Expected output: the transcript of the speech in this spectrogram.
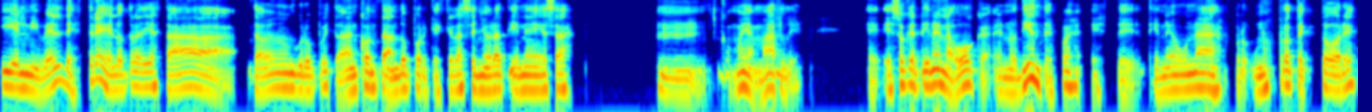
y el nivel de estrés. El otro día estaba, estaba en un grupo y estaban contando porque es que la señora tiene esas, mm, ¿cómo llamarle? E, eso que tiene en la boca, en los dientes, pues, este, tiene unas, unos protectores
